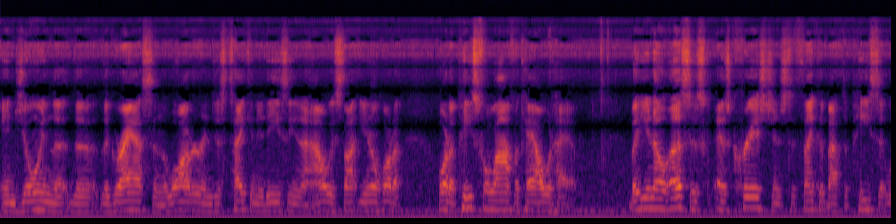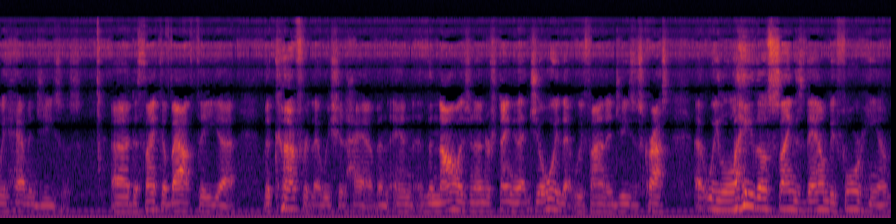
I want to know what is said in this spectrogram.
enjoying the, the, the grass and the water and just taking it easy. And I always thought, you know, what a what a peaceful life a cow would have. But you know, us as as Christians to think about the peace that we have in Jesus, uh, to think about the uh, the comfort that we should have, and, and the knowledge and understanding, that joy that we find in Jesus Christ. Uh, we lay those things down before Him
